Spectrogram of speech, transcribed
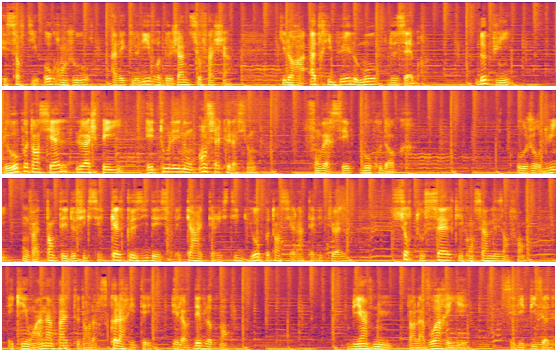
est sorti au grand jour avec le livre de Jeanne Siofachin, qui leur a attribué le mot de zèbre. Depuis, le haut potentiel, le HPI et tous les noms en circulation font verser beaucoup d'encre. Aujourd'hui, on va tenter de fixer quelques idées sur les caractéristiques du haut potentiel intellectuel, surtout celles qui concernent les enfants, et qui ont un impact dans leur scolarité et leur développement. Bienvenue dans La Voie rayée, c'est l'épisode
